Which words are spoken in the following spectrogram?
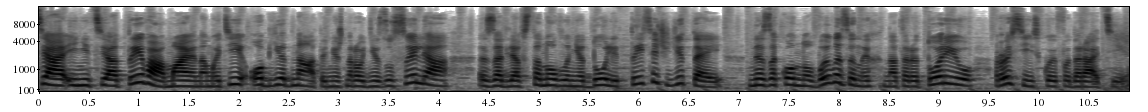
Ця ініціатива має на меті об'єднати міжнародні зусилля задля встановлення долі тисяч дітей, незаконно вивезених на територію Російської Федерації.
